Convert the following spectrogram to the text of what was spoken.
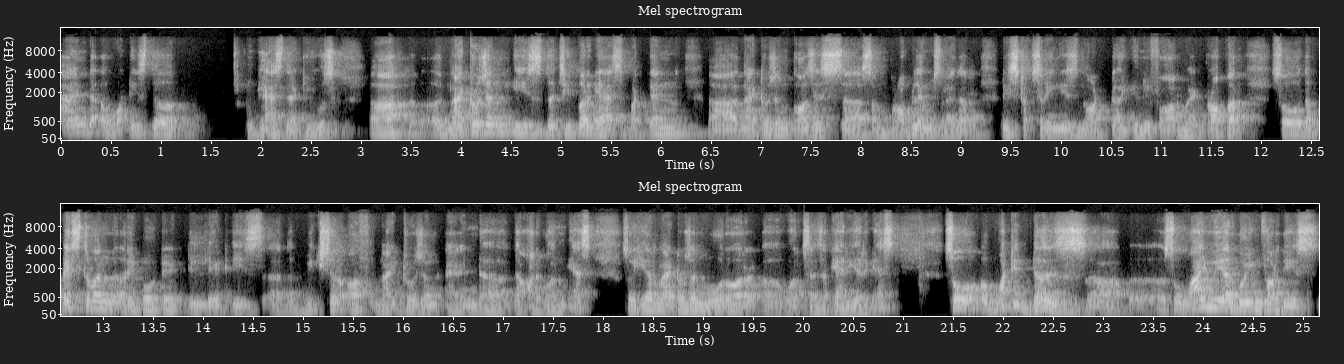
and uh, what is the gas that use. Uh, nitrogen is the cheaper gas, but then uh, nitrogen causes uh, some problems. Rather, restructuring is not uh, uniform and proper. So the best one reported till date is uh, the mixture of nitrogen and uh, the argon gas. So here nitrogen moreover works as a carrier gas. So what it does, so why we are going for this?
